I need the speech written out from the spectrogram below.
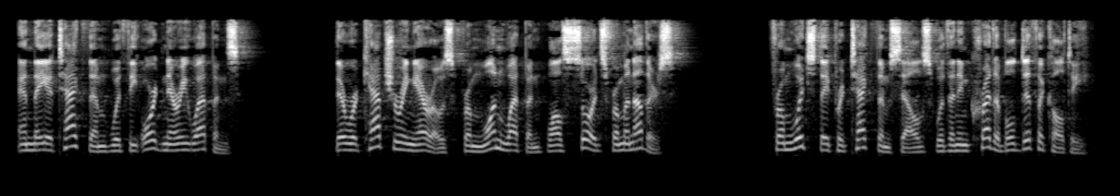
And they attack them with the ordinary weapons. There were capturing arrows from one weapon while swords from another's. From which they protect themselves with an incredible difficulty.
